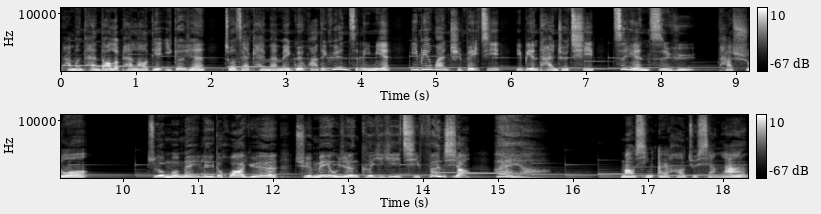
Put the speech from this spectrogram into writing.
他们看到了潘老爹一个人坐在开满玫瑰花的院子里面，一边玩纸飞机，一边叹着气，自言自语。他说：“这么美丽的花园，却没有人可以一起分享。哎呀！”猫星二号就想啦：“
